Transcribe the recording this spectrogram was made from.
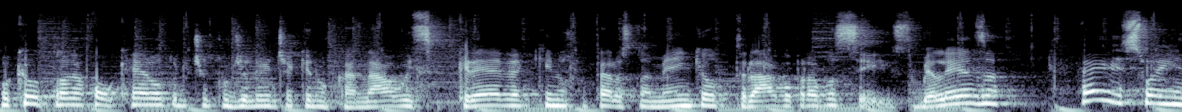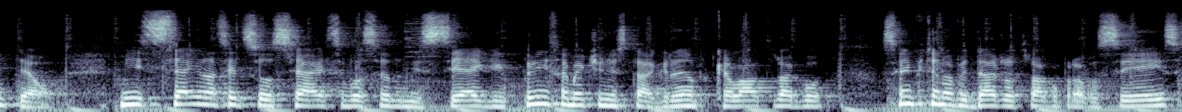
ou que eu traga qualquer outro tipo de lente aqui no canal, escreve aqui nos comentários também que eu trago para vocês, beleza? É isso aí então. Me segue nas redes sociais se você não me segue, principalmente no Instagram, porque lá eu trago, sempre tem novidade eu trago para vocês.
